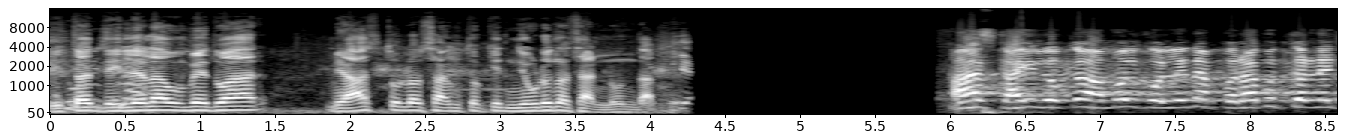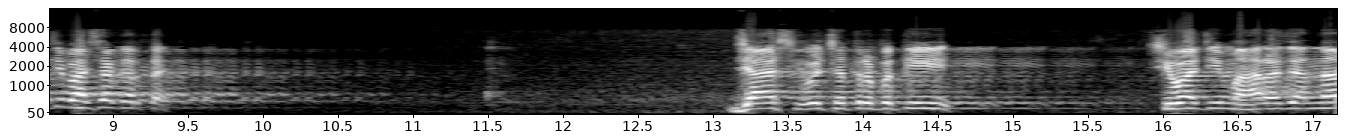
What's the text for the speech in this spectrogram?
तिथं दिलेला उमेदवार मी आज तुला सांगतो की निवडूनच आणून दाखव आज काही लोक अमोल कोल्हेंना पराभूत करण्याची भाषा करतायत. ज्या शिवछत्रपती शिवाजी महाराजांना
